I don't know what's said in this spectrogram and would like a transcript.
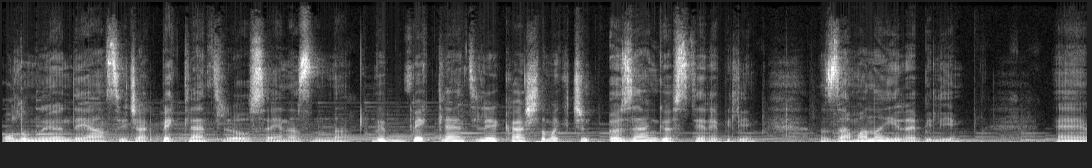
olumlu yönde yansıyacak beklentiler olsa en azından. Ve bu beklentileri karşılamak için özen gösterebileyim, zaman ayırabileyim. E,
